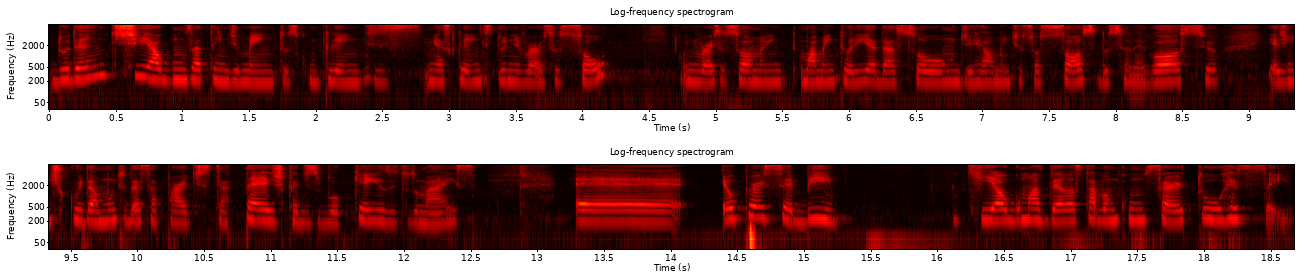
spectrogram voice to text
durante alguns atendimentos com clientes, minhas clientes do Universo Soul, o Universo Soul é uma mentoria da Soul, onde realmente eu sou sócio do seu negócio e a gente cuida muito dessa parte estratégica, desbloqueios e tudo mais. É, eu percebi que algumas delas estavam com um certo receio.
